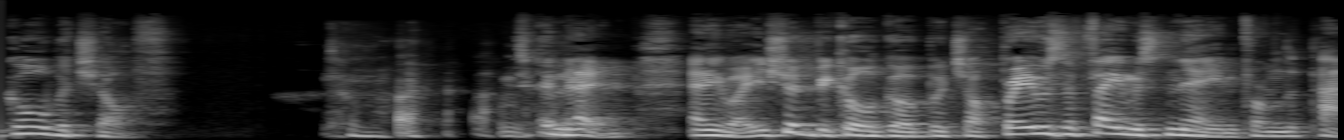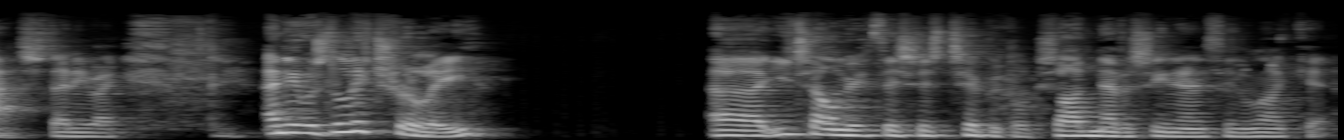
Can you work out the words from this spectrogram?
Gorbachev. It's a good name. Anyway, he should be called Gorbachev, but it was a famous name from the past anyway. And it was literally, uh, you tell me if this is typical, because I've never seen anything like it.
